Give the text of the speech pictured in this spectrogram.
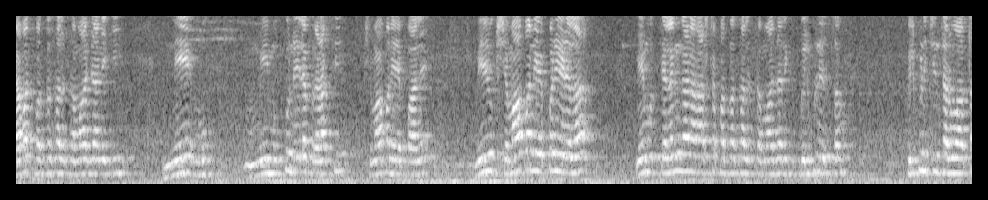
యావత్ పద్మశాలి సమాజానికి నే ము మీ ముక్కు నేలకు రాసి క్షమాపణ చెప్పాలి. మీరు క్షమాపణ చెప్పని ఎడలా మేము తెలంగాణ రాష్ట్ర పద్మశాలి సమాజానికి పిలుపునిస్తాం. పిలుపునిచ్చిన తర్వాత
